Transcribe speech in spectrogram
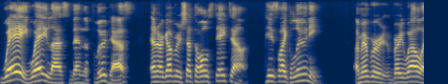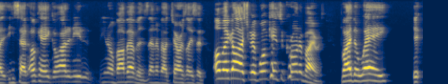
way, way less than the flu deaths, and our governor shut the whole state down. He's like loony. I remember very well. He said, "Okay, go out and eat." You know, Bob Evans. Then about two hours later, said, "Oh my gosh, we have one case of coronavirus." By the way, it,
